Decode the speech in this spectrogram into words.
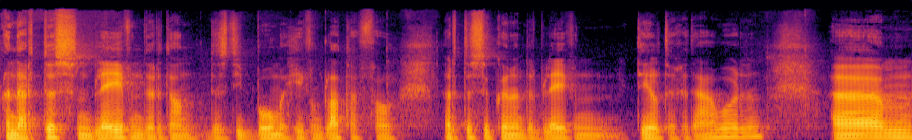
En daartussen blijven er dan, dus die bomen geven bladafval, daartussen kunnen er blijven teelten gedaan worden. Ehm,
